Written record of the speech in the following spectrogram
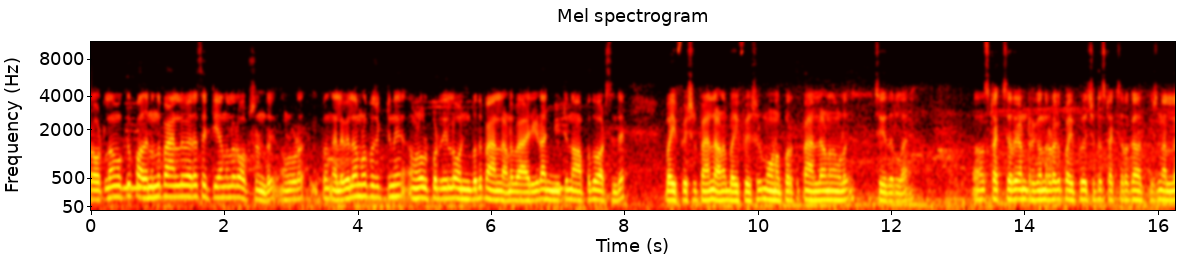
ടോട്ടൽ നമുക്ക് പതിനൊന്ന് പാനൽ വരെ സെറ്റ് ചെയ്യാന്നുള്ളൊരു ഓപ്ഷൻ ഉണ്ട്. നമ്മളിവിടെ ഇപ്പോൾ നിലവിൽ നമ്മൾ പ്രൊജക്റ്റിന് നമ്മൾ ഉൾപ്പെടുത്തിയിട്ടുള്ള ഒൻപത് പാനലാണ് വാരിയുടെ അഞ്ഞൂറ്റി നാൽപ്പത് വാട്ട്സിന്റെ ബൈഫേഷ്യൽ പാനലാണ് ബൈഫേഷ്യൽ മോണോപ്പർക്ക് പാനലാണ് നമ്മൾ ചെയ്തിട്ടുള്ളത്. സ്ട്രക്ചർ അണ്ടർഗ്രൗണ്ടൊക്കെ പൈപ്പ് വെച്ചിട്ട് സ്ട്രക്ചറൊക്കെ അത്യാവശ്യം നല്ല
